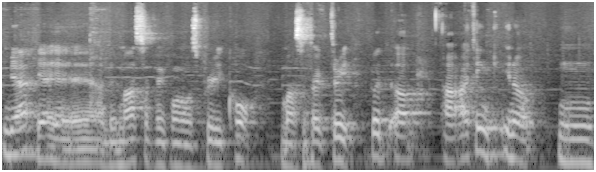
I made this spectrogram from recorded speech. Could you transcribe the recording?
Yeah, yeah, yeah, yeah. The Mass Effect one was pretty cool. Mass Effect 3. But uh, I think, you know, mm,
